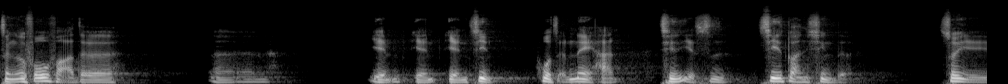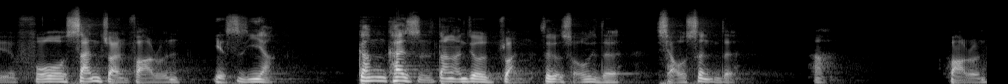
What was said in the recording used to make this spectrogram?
整个佛法的呃演演演进或者内涵，其实也是阶段性的。所以佛三转法轮也是一样，刚开始当然就转这个所谓的。小圣的啊法轮，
